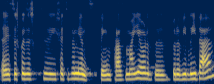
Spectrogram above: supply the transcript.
essas coisas que efetivamente têm um prazo maior de durabilidade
